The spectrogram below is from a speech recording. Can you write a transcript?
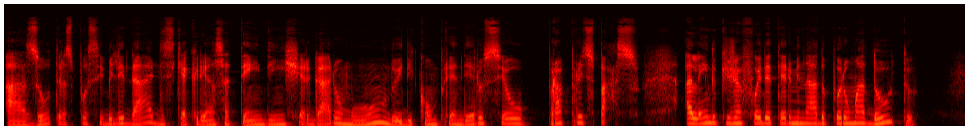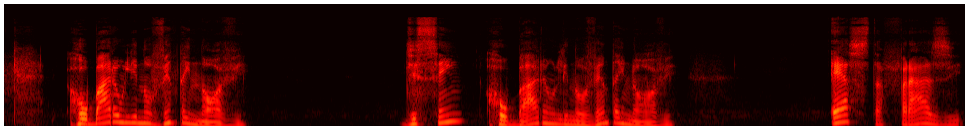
as outras possibilidades que a criança tem de enxergar o mundo e de compreender o seu próprio espaço, além do que já foi determinado por um adulto. Roubaram-lhe 99. De 100 roubaram-lhe noventa e nove. Esta frase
